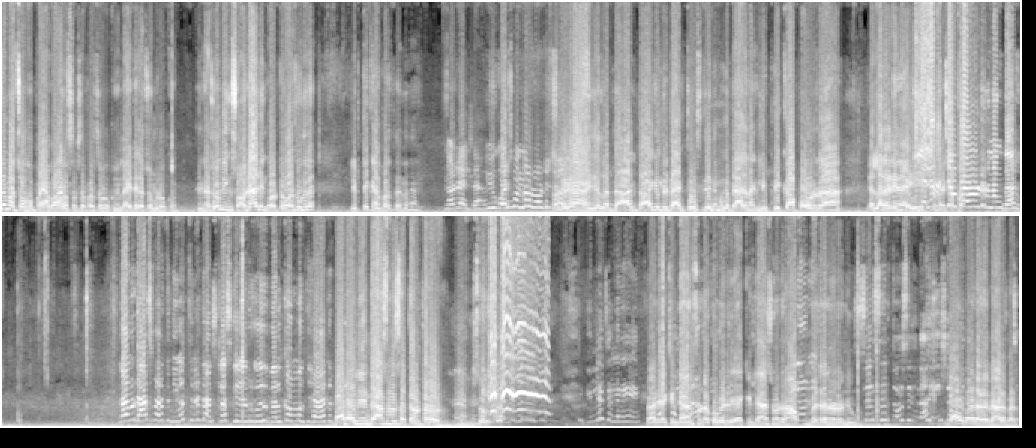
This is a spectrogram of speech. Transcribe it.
ಸುಮ್ಮ ಹಚ್ಚೋಕಪ್ಪ ಯಾವಾಗ ಸ್ವಲ್ಪ ಸ್ವಲ್ಪ ಹಚ್ಕೋಬೇಕು ಲೈಟ್ ಹಚ್ಕೊಂಡ್ಬಿಡ್ಬೇಕು ಹಿಂಗೆ ಹಚ್ಚೋ ಹಿಂಗೆ ಸೊಡ್ಯಾಡಿ ಹಿಂಗೆ ಹೊರಟು ಹೊರಸಂದ್ರೆ ಲಿಪ್ಟಿಕ್ ಏನು ಬರ್ತದೆ ನೋಡ್ರಿ ಅಲ್ದ? ಈಗ ವರ್ಷ ನೋಡ್ರಿ ನೋಡ್ರಿ ಎಲ್ಲ ಬ್ಯಾಗ್ ಬ್ಯಾಗ್ ಇಲ್ರಿ ಬ್ಯಾಗ್ ತೋರಿಸ್ತೀನಿ ನಿಮಗೆ. ಬ್ಯಾಗ್ನಾಗ ಲಿಪ್ಟಿಕ್ ಪೌಡ್ರ ಎಲ್ಲ ರೆಡಿನೇ ಐದು ನೋಡ್ರಿ ನಂಗೆ ದಾರ್. ನಾನು ಡಾನ್ಸ್ ಮಾಡ್ತೀನಿ ಇವತ್ತಿನ ಡಾನ್ಸ್ ಕ್ಲಾಸ್ಗೆ ಎಲ್ರಿಗೂ ವೆಲ್ಕಮ್ ಅಂತ ಹೇಳಕ ಬೇಡ ನೀನು ಡ್ಯಾನ್ಸ್ ನೋಡಿ ಸತ್ತ ಬಿಡ್ತಾರ ಅವ್ರು. ಸ್ವಲ್ಪ ಇಲ್ಲ ಜನರೇ ಬ್ಯಾಡ್ರಿ ಯಾಕಿನ್ ಡ್ಯಾನ್ಸ್ ನೋಡಕ್ ಹೋಗ್ಬೇಡ್ರಿ. ಯಾಕಿನ್ ಡ್ಯಾನ್ಸ್ ನೋಡ್ರಿ ಹಾಫ್ ಮೆಟ್ರೆ ನೋಡ್ರಿ ನೀವು. ಸರ್ ಸರ್ ತೋರಿಸಿದ್ದೀನಿ ನಾನು ಬೇಡ ಬೇಡ ಬೇಡ ಬೇಡ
